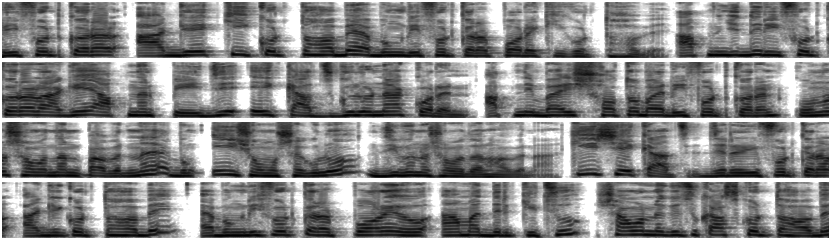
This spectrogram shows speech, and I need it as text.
রিপোর্ট করার আগে কি করতে হবে এবং রিপোর্ট করার পরে কি করতে হবে। আপনি যদি রিপোর্ট করার আগে আপনার পেজে এই কাজগুলো না করেন, আপনি ভাই শতবার রিপোর্ট করেন, কোনো সমাধান পাবেন না এবং এই সমস্যাগুলো জীবনে সমাধান হবে না। কি সেই কাজ যেটা রিপোর্ট করার আগে করতে হবে এবং রিপোর্ট করার পরেও আমাদের কিছু সামান্য কিছু কাজ করতে হবে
